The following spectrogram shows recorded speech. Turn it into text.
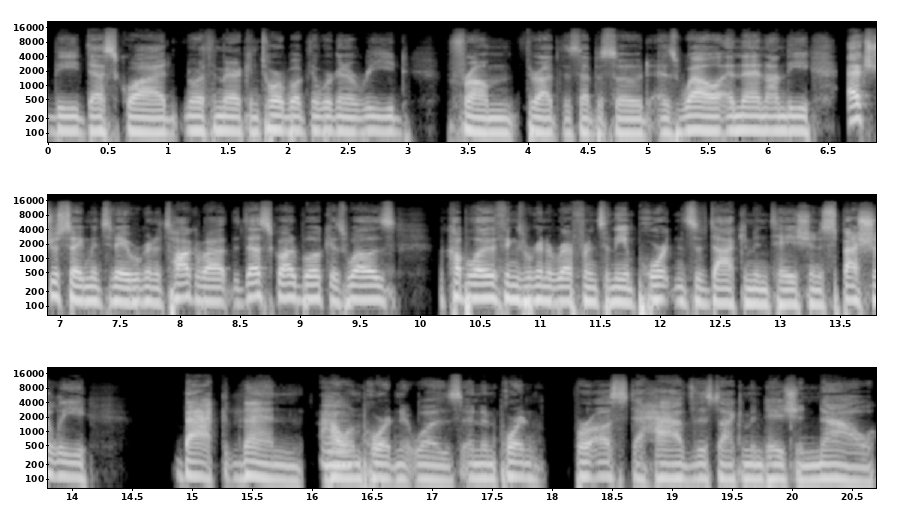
the Death Squad North American tour book that we're going to read from throughout this episode as well. And then on the extra segment today, we're going to talk about the Death Squad book as well as a couple other things we're going to reference and the importance of documentation, especially back then, how Mhm. important it was and important for us to have this documentation now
